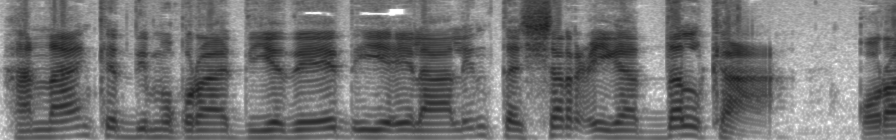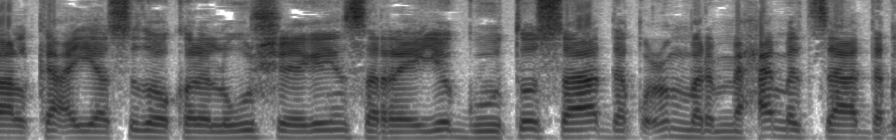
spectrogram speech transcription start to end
hannaanka dimuqraadiyadeed iyo ilaalinta sharciga dalka. Qoraalka ayaa sidoo kale lagu sheegay in sarreeyo guuto saadiq cumar maxamed saadiq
